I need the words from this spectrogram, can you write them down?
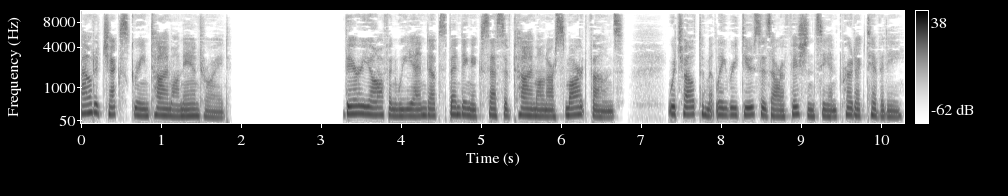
How to check screen time on Android. Very often we end up spending excessive time on our smartphones, which ultimately reduces our efficiency and productivity.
